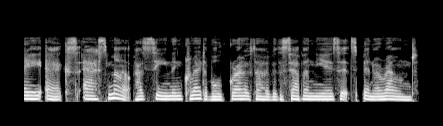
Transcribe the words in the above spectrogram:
AXS Map has seen incredible growth over the seven years it's been around.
